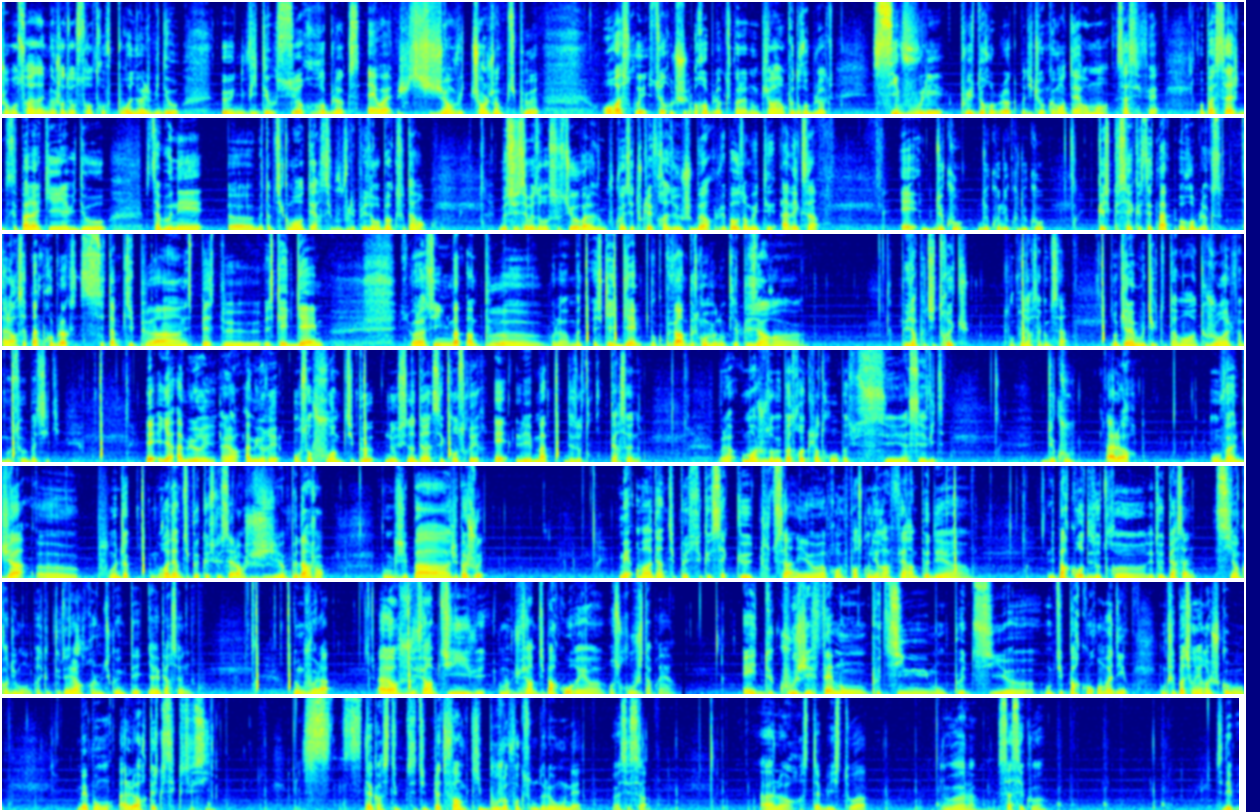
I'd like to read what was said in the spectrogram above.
bonjour, bonsoir les amis, aujourd'hui on se retrouve pour une nouvelle vidéo Une vidéo sur Roblox Et ouais, j'ai envie de changer un petit peu. On va se trouver sur Roblox, voilà, donc il y aura un peu de Roblox. Si vous voulez plus de Roblox, bah dites-le en commentaire, au moins ça c'est fait. Au passage, n'hésitez pas à liker la vidéo, s'abonner, euh, mettre un petit commentaire si vous voulez plus de Roblox notamment. Monsieur sur mes réseaux sociaux, voilà, donc vous connaissez toutes les phrases de youtubeur, je vais pas vous embêter avec ça. Et du coup, du coup, du coup, du coup, Qu'est-ce que c'est que cette map Roblox? Alors cette map Roblox c'est un petit peu un espèce de escape game Voilà c'est une map un peu euh, voilà mode escape game Donc on peut faire un peu ce qu'on veut donc il y a plusieurs euh, Plusieurs petits trucs On peut dire ça comme ça Donc il y a la boutique notamment hein, toujours El Famoso basique et il y a améliorer. Alors améliorer, on s'en fout un petit peu. Nous, ce qui nous intéresse, c'est construire et les maps des autres personnes. Voilà, au moins je vous en veux pas trop avec l'intro parce que c'est assez vite. Du coup, alors, on va déjà, euh, on va déjà regarder un petit peu ce que c'est. Alors, j'ai un peu d'argent, donc j'ai pas, j'ai pas joué. Mais on va regarder un petit peu ce que c'est que tout ça et euh, après, je pense qu'on ira faire un peu des, euh, les parcours des autres, des autres personnes, s'il y a encore du monde, parce que tout à l'heure quand je me suis connecté, il y avait personne. Donc voilà. Alors, je vais faire un petit, je vais, faire un petit parcours et on se retrouve juste après. Hein. Et du coup j'ai fait mon petit mon petit euh, mon petit parcours on va dire. Donc je sais pas si on ira jusqu'au bout. Mais bon, alors qu'est-ce que c'est que ceci? D'accord, c'est une plateforme qui bouge en fonction de là où on est. Ouais, c'est ça. Alors, stabilise-toi. Voilà. Ça c'est quoi?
